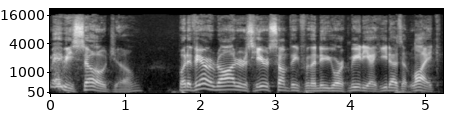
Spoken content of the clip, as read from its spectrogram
Maybe so, Joe. But if Aaron Rodgers hears something from the New York media he doesn't like,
